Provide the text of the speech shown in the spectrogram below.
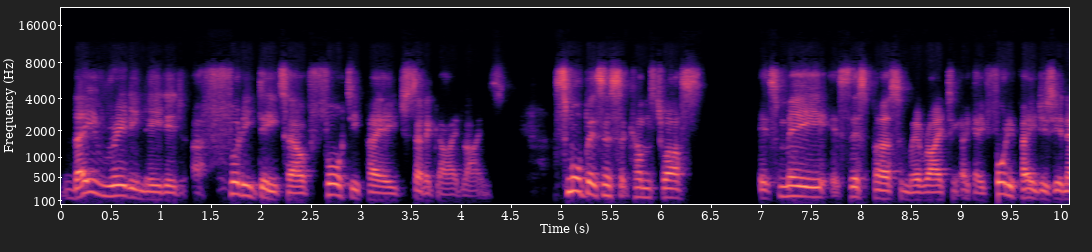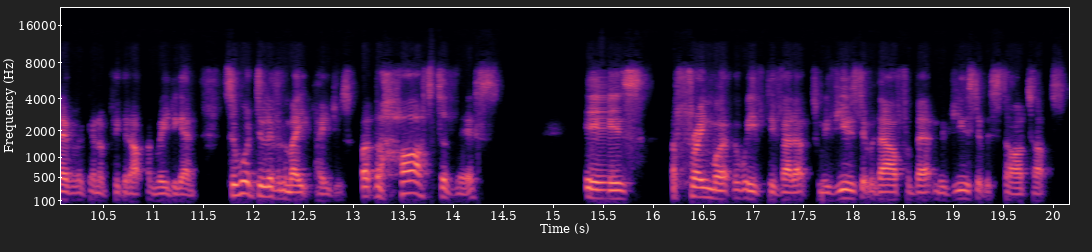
they really needed a fully detailed 40 page set of guidelines. Small business that comes to us, it's me, it's this person we're writing. Okay, 40 pages, you're never going to pick it up and read again. So we'll deliver them eight pages. But the heart of this is a framework that we've developed and we've used it with Alphabet and we've used it with startups.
